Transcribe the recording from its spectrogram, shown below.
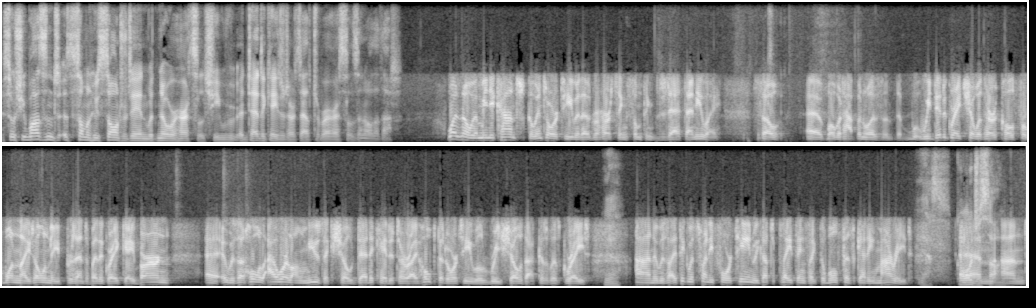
So she wasn't someone who sauntered in with no rehearsal. She dedicated herself to rehearsals and all of that. Well, no, I mean you can't go into RTE without rehearsing something to death anyway. So uh, what would happen was we did a great show with her called For One Night Only, presented by the great Gay Byrne. Uh, it was a whole hour-long music show dedicated to her. I hope that RTE will re-show that because it was great. Yeah. And it was, I think it was 2014. We got to play things like The Wolf is Getting Married. Yes, gorgeous um, song. And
